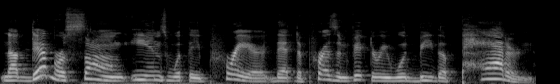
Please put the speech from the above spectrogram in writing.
Now, Deborah's song ends with a prayer that the present victory would be the pattern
